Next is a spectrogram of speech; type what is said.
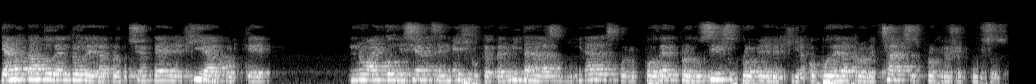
Ya no tanto dentro de la producción de energía, porque no hay condiciones en México que permitan a las comunidades poder producir su propia energía o poder aprovechar sus propios recursos.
